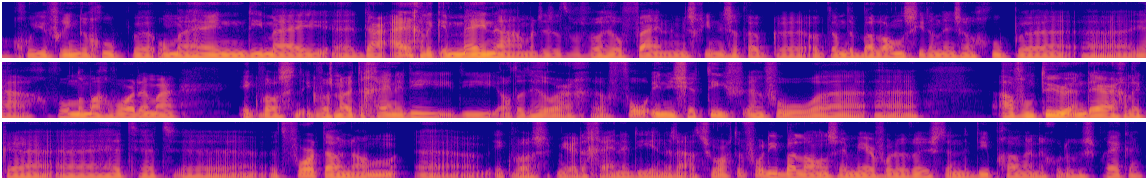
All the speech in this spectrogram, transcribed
een goede vriendengroep eh, om me heen die mij eh, daar eigenlijk in meenamen. Dus dat was wel heel fijn. En misschien is dat ook, ook dan de balans die dan in zo'n groep ja, gevonden mag worden. Maar ik was, ik was nooit degene die, die altijd heel erg vol initiatief en vol avontuur en dergelijke eh, het, het, eh, het voortouw nam. Eh, ik was meer degene die inderdaad zorgde voor die balans en meer voor de rust en de diepgang en de goede gesprekken.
